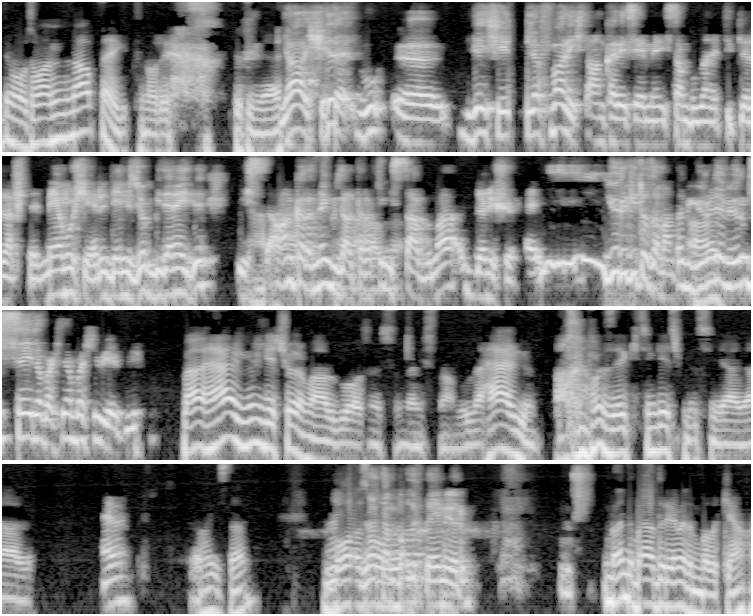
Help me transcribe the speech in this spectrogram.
dedim o zaman ne yapmaya gittin oraya? dedim yani. Ya şeyde de bu e, bir de şey laf var işte Ankara'yı sevmeyen İstanbul'dan ettikleri laf işte. Memur şehri, deniz yok. Bir de neydi? Ha, Ankara'nın en güzel tarafı Allah. İstanbul'a dönüşü. E, yürü git o zaman. Tabii yürü Abi. demiyorum. S ile başlayan başka bir yer. Ben her gün geçiyorum abi Boğaz'ın üstünden İstanbul'da. Her gün. Ama zevk için geçmiyorsun yani abi. Evet. O yüzden. Boğaz Zaten olur. balık da yemiyorum. Ben de bayağıdır yemedim balık ya.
